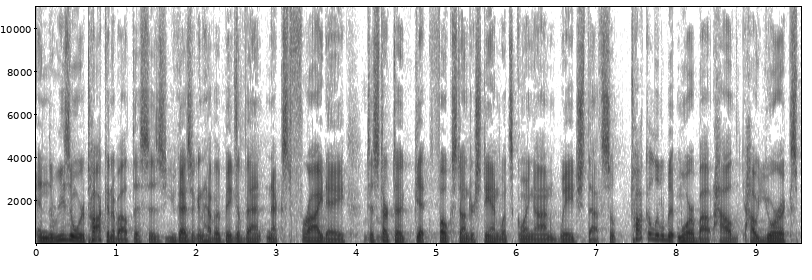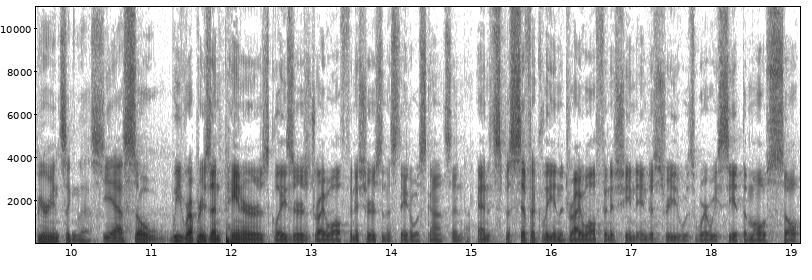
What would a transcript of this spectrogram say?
And the reason we're talking about this is you guys are going to have a big event next Friday to mm-hmm. start to get folks to understand what's going on wage theft. So talk a little bit more about how how you're experiencing this. Yeah, so we represent painters, glazers, drywall finishers in the state of Wisconsin, and specifically in the drywall finishing industry was where we see it the most. So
